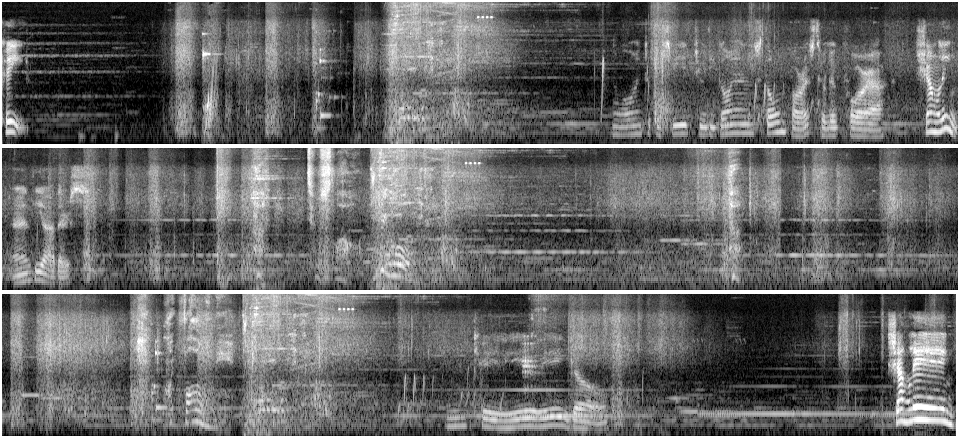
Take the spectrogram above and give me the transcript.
Okay. I'm going to proceed to the Guyun Stone Forest to look for uh, Xiangling and the others. Too slow. Behold! Xiangling!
